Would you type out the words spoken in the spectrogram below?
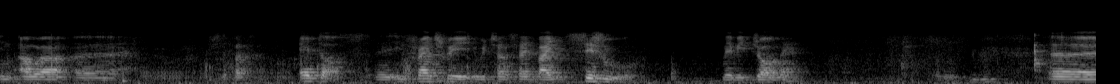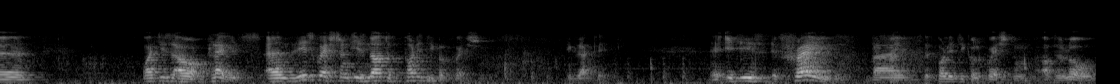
in our uh, ethos. Uh, in French, we, we translate by séjour, maybe journey. Uh, what is our place? And this question is not a political question, exactly. It is framed by the political question of the law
